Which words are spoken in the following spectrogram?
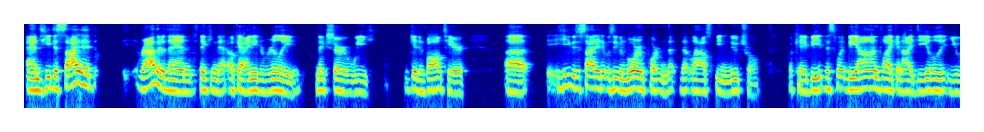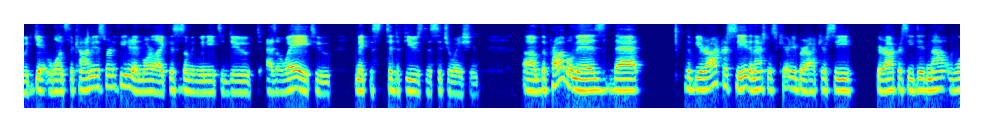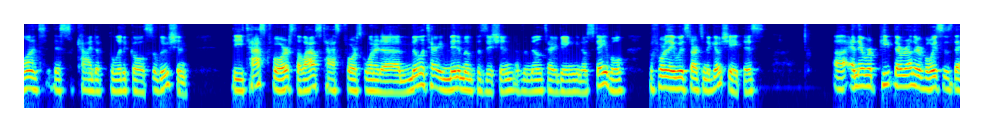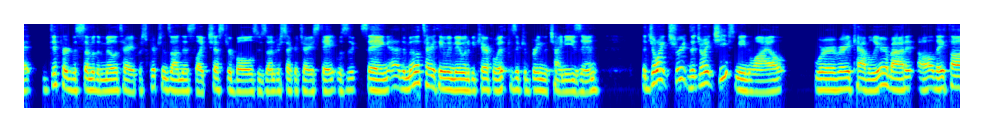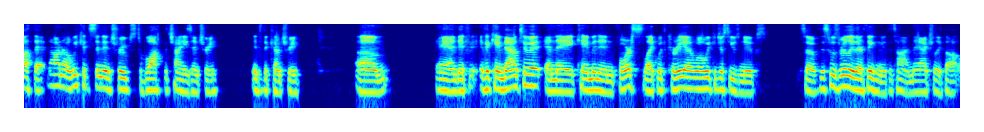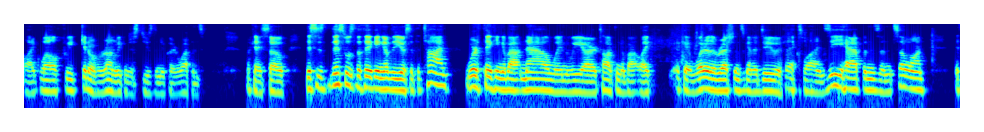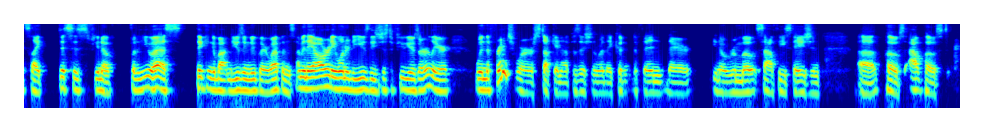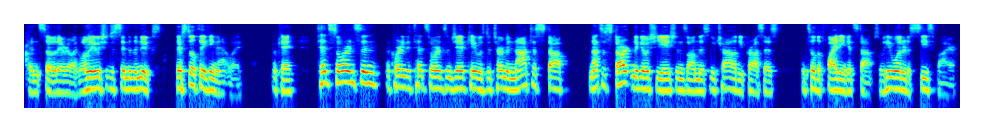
And he decided, rather than thinking that, okay, I need to really make sure we get involved here, uh, he decided it was even more important that, that Laos be neutral. Okay, be this went beyond like an ideal that you would get once the communists were defeated, and more like this is something we need to do as a way to make this to diffuse the situation. Um, the problem is that the bureaucracy, the national security bureaucracy, bureaucracy did not want this kind of political solution. The task force, the Laos task force, wanted a military minimum position of the military being, you know, stable before they would start to negotiate this. Uh, and there were pe- there were other voices that differed with some of the military prescriptions on this, like Chester Bowles, who's Undersecretary of State, was saying uh, the military thing we may want to be careful with because it could bring the Chinese in. The joint tr- the Joint Chiefs, meanwhile, were very cavalier about it. All they thought that no, no, we could send in troops to block the Chinese entry into the country. Um, and if if it came down to it, and they came in in force, like with Korea, well, we could just use nukes. So this was really their thinking at the time. They actually thought like, well, if we get overrun, we can just use the nuclear weapons. Okay, so this is this was the thinking of the U.S. at the time. We're thinking about now when we are talking about like, okay, what are the Russians going to do if X, Y, and Z happens, and so on. It's like this is you know for the U.S. thinking about using nuclear weapons. I mean, they already wanted to use these just a few years earlier when the French were stuck in a position where they couldn't defend their you know remote Southeast Asian uh, post outpost, and so they were like, well, maybe we should just send in the nukes. They're still thinking that way. Okay. Ted Sorensen, according to Ted Sorensen, JFK was determined not to stop, not to start negotiations on this neutrality process until the fighting had stopped. So he wanted a ceasefire.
